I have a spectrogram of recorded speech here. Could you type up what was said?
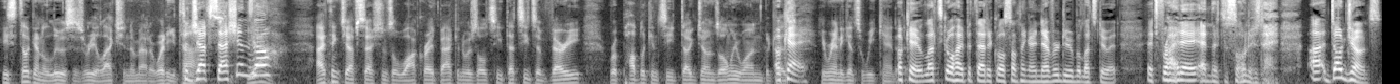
He's still going to lose his reelection no matter what he does. to. Jeff Sessions Yeah. though? I think Jeff Sessions will walk right back into his old seat. That seat's a very Republican seat. Doug Jones only won because Okay. he ran against a weak candidate. Okay, let's go hypothetical. Something I never do, but let's do it. It's Friday and it's a slow news day. Uh, Doug Jones,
